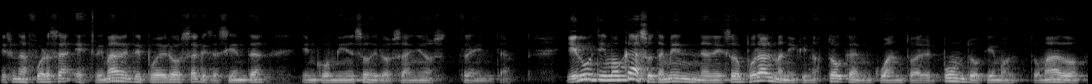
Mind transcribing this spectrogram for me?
es una fuerza extremadamente poderosa que se asienta en comienzos de los años 30. Y el último caso, también analizado por Alman y que nos toca en cuanto al punto que hemos tomado,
